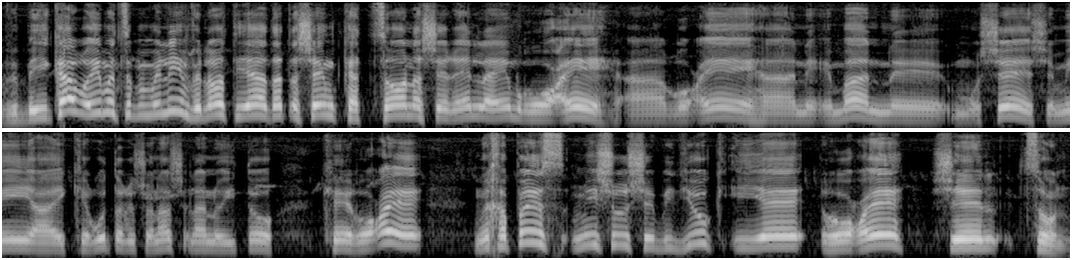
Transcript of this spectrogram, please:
ובעיקר רואים את זה במילים, ולא תהיה עדת השם כצאן אשר אין להם רועה. הרועה הנאמן, אה, משה, שמההיכרות הראשונה שלנו איתו כרועה, מחפש מישהו שבדיוק יהיה רועה של צאן.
